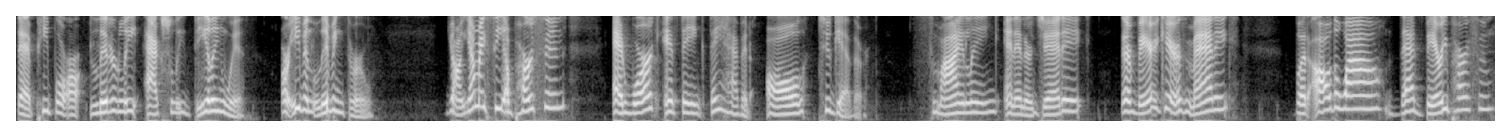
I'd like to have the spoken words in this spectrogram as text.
that people are literally actually dealing with or even living through. Y'all, y'all may see a person at work and think they have it all together. Smiling and energetic. They're very charismatic. But all the while, that very person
